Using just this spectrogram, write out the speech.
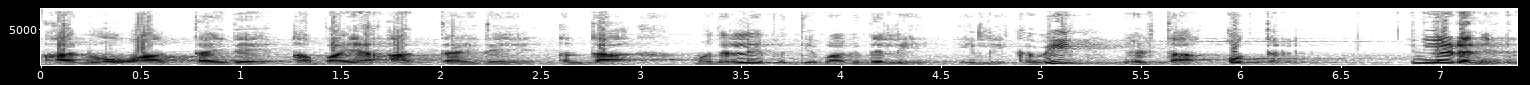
ಆ ನೋವು ಆಗ್ತಾ ಇದೆ, ಆ ಭಯ ಆಗ್ತಾ ಇದೆ ಅಂತ ಮೊದಲನೇ ಪದ್ಯ ಭಾಗದಲ್ಲಿ ಇಲ್ಲಿ ಕವಿ ಹೇಳ್ತಾ ಹೋಗ್ತಾರೆ. ಇನ್ನು ಎರಡನೇದು.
